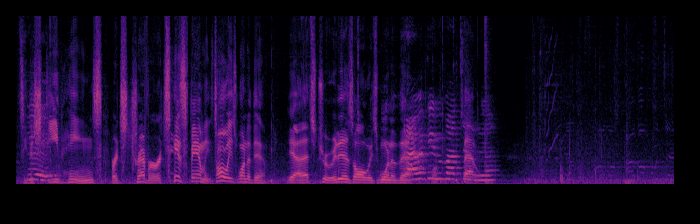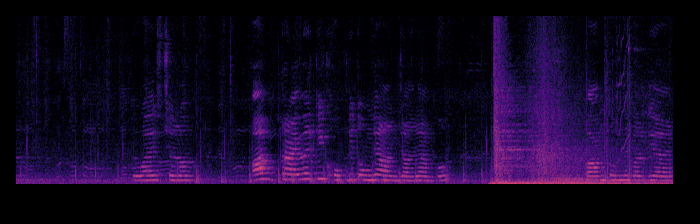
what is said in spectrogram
It's either Steve Haynes or it's Trevor or it's his family. It's always one of them. Yeah, that's true. It is always one of them. ड्राइवर की भी बात चल रही है तो गाइस चलो अब ड्राइवर की खोपड़ी तोड़ने आने जाना है हमको काम तुमने कर दिया है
